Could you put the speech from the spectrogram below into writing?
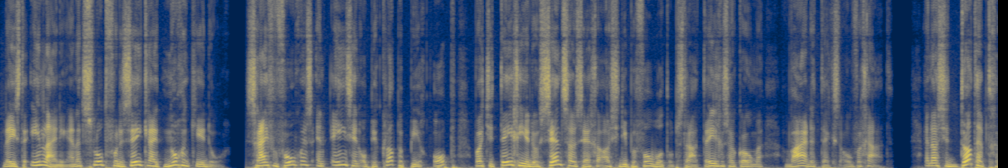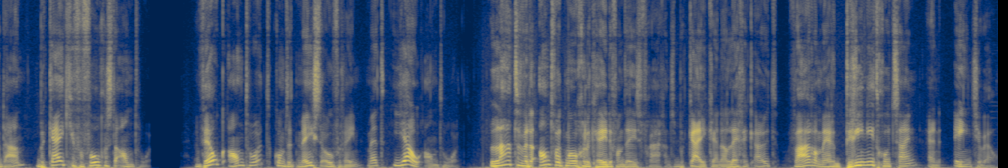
Lees de inleiding en het slot voor de zekerheid nog een keer door. Schrijf vervolgens in één zin op je kladpapier op wat je tegen je docent zou zeggen als je die bijvoorbeeld op straat tegen zou komen waar de tekst over gaat. En als je dat hebt gedaan, bekijk je vervolgens de antwoord. Welk antwoord komt het meest overeen met jouw antwoord? Laten we de antwoordmogelijkheden van deze vraag eens bekijken en dan leg ik uit waarom er drie niet goed zijn en eentje wel.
